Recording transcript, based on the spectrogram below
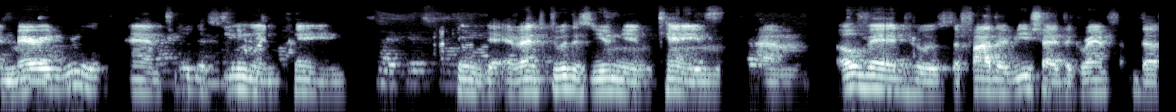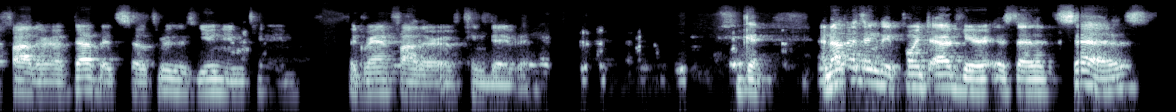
and married Ruth, and through this union came, came eventually through this union came um, Oved, who was the father of Yishai, the grand, the father of David. So through this union came the grandfather of King David. Okay. Another thing they point out here is that it says,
